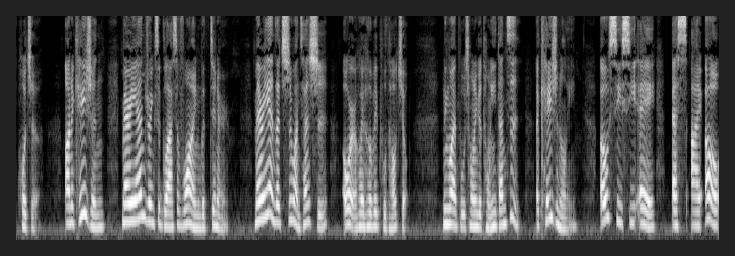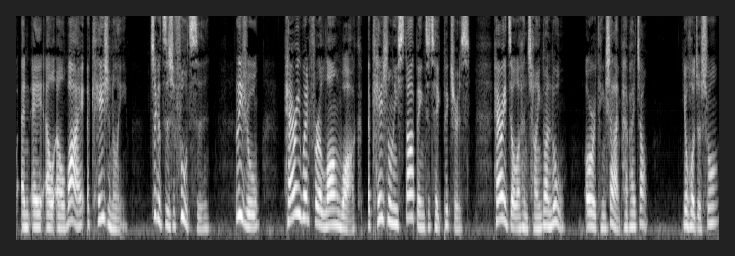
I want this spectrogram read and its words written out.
或者，On occasion, Marianne drinks a glass of wine with dinner. Marianne 在吃晚餐时偶尔会喝杯葡萄酒。另外补充一个同义单字，occasionally, O C C A S I O N A L L Y, occasionally. 这个字是副词。例如，Harry went for a long walk, occasionally stopping to take pictures. Harry 走了很长一段路，偶尔停下来拍拍照。又或者说，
